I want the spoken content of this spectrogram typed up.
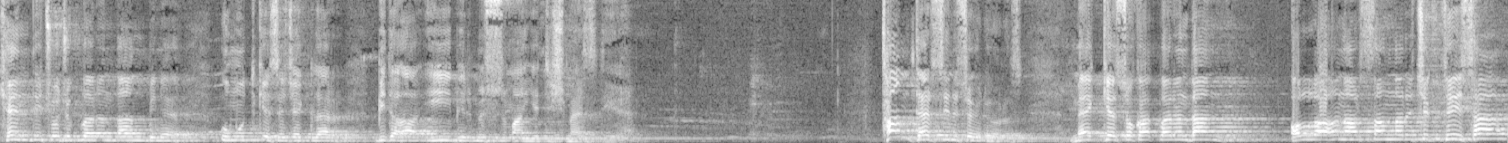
kendi çocuklarından bile umut kesecekler bir daha iyi bir Müslüman yetişmez diye. Tam tersini söylüyoruz. Mekke sokaklarından Allah'ın arslanları çıktıysa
